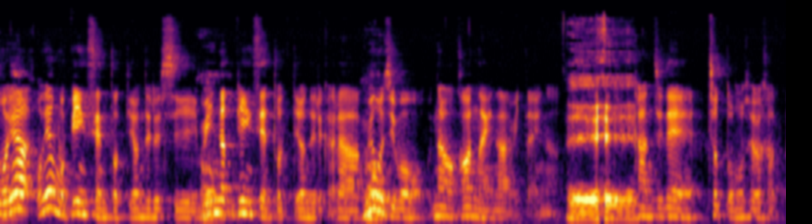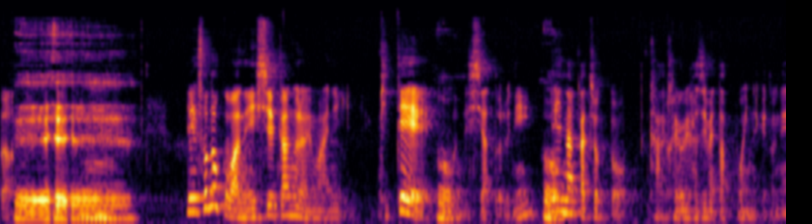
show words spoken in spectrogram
親親もヴィンセントって呼んでるしみんなうんヴィンセントって呼んでるからうん。名字もなわかんないなみたいなえー。感じでちょっと面白かった。えでその子はね1週間ぐらい前に来て、うん。シアトルに、うん。でなんかちょっとか通い始めたっぽいんだけどね、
